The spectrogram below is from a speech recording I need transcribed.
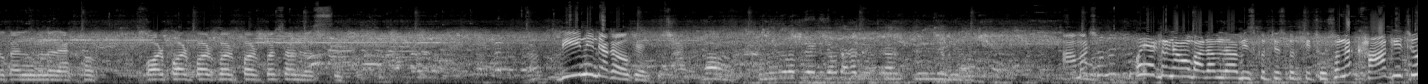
দোকানগুলো দেখো। পর পর পর পর পর পর সব লস্যি। দিইনি টাকা ওকে। আমার শোনো ওই একটা নাও, বাদাম দাও, বিস্কুট টিস্কুট কিছু। শোনা, খা কিছু।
